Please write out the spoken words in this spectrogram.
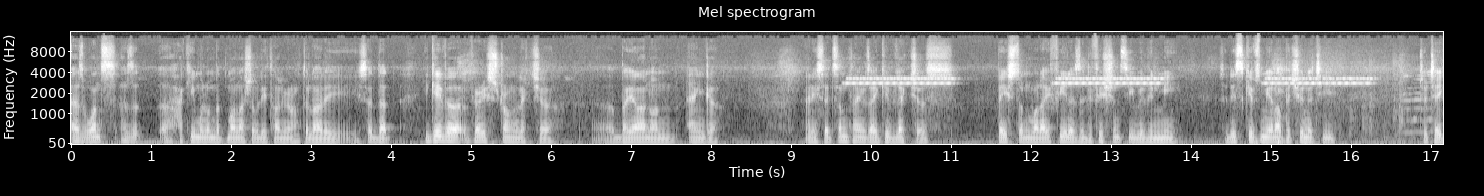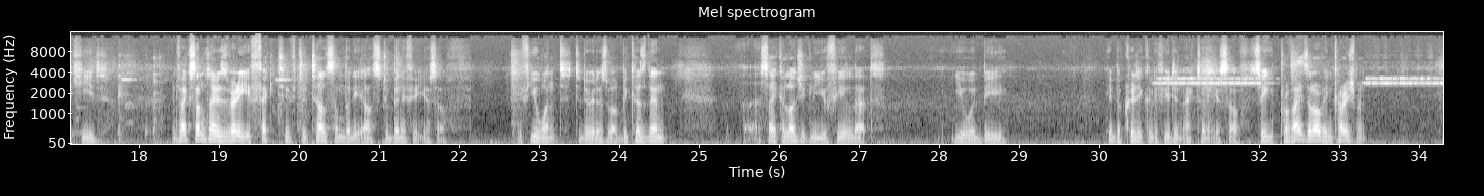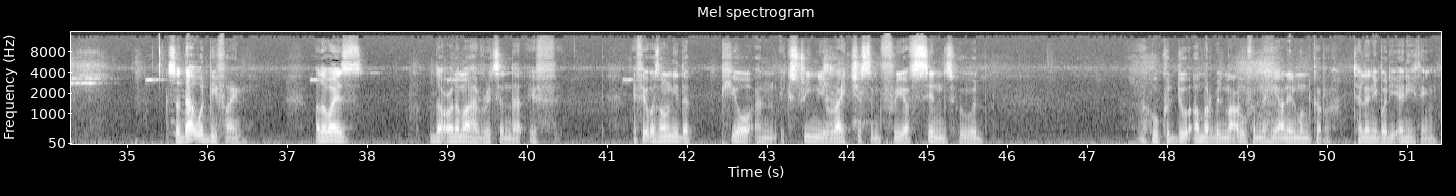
as once, as uh, Hakim ul-Ummat Mawlana Ashraf Ali Thanwi said that he gave a very strong lecture, uh, bayan on anger. And he said, sometimes I give lectures based on what I feel as a deficiency within me. So this gives me an opportunity to take heed. In fact, sometimes it's very effective to tell somebody else to benefit yourself if you want to do it as well, because then uh, psychologically you feel that you would be hypocritical if you didn't act on it yourself. So he provides a lot of encouragement. So that would be fine. Otherwise, the ulama have written that if if it was only the pure and extremely righteous and free of sins who would who could do amr bil ma'ruf and nahi anil munkar, tell anybody anything,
